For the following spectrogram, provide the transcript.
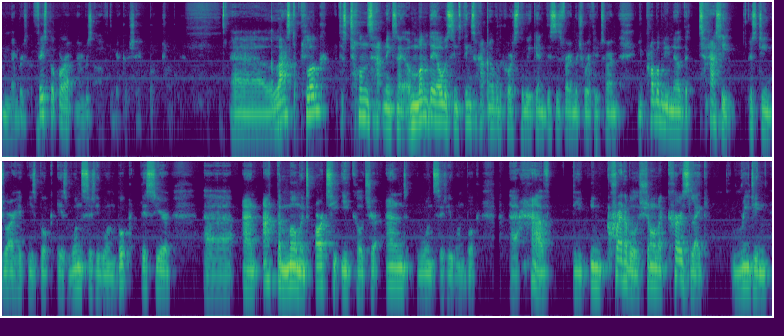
members of Facebook or aren't members of the Rick O'Shea Book uh, last plug. There's tons happening tonight. On Monday, always seems things are happening over the course of the weekend. This is very much worth your time. You probably know that Tatty, Christine Dwyer-Hickey's book, is One City, One Book this year. Uh, and at the moment, RTE Culture and One City, One Book uh, have the incredible Seána Kerslake reading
